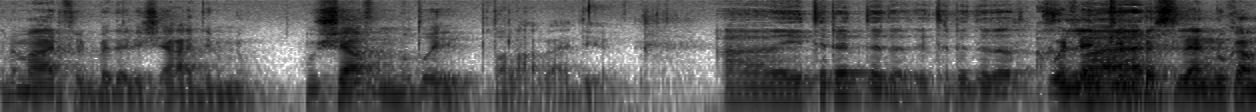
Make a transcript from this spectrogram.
أنا ما أعرف البدل شاهد منه هو شافه إنه طيب طلع بعديها. آه يترددت يترددت أخبار. ولا يمكن بس لأنه كان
